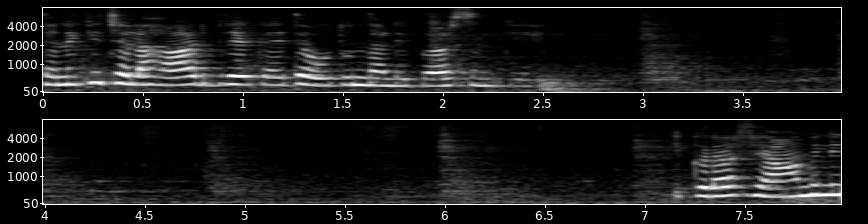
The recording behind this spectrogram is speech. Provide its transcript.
తనకి చాలా హార్ట్ బ్రేక్ అయితే అవుతుందండి ఈ పర్సన్కి. ఇక్కడ ఫ్యామిలీ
